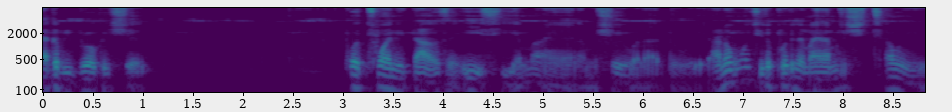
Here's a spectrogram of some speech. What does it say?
I could be broke as shit put 20,000 EC in my hand. I'm going to show you what I do with it. I don't want you to put it in my hand. I'm just telling you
